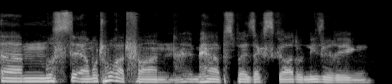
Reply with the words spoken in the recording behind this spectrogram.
ähm, musste er Motorrad fahren im Herbst bei 6 Grad und Nieselregen.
